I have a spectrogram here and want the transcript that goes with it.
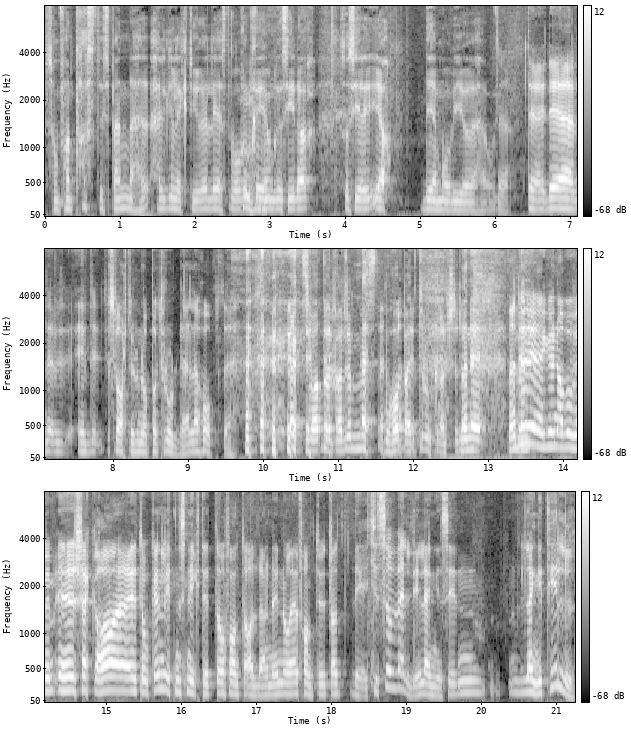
som fantastisk spennende hel- helgelektyre lest våre 300 sider, så sier de ja, det må vi gjøre her òg. Ja. Det, det, svarte du nå på trodde eller håpte? Svarte kanskje mest på håpet. Jeg tror kanskje det. Men eh, Men du, Gunnar Bovim, jeg sjekka, jeg tok en liten sniktitt og fant alderen din, og jeg fant ut at det er ikke så veldig lenge siden, lenge til,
